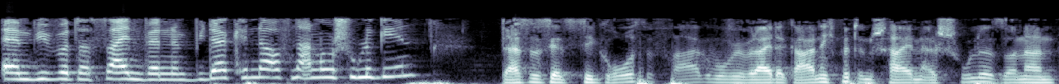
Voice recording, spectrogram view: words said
Ähm, wie wird das sein, wenn dann wieder Kinder auf eine andere Schule gehen? Das ist jetzt die große Frage, wo wir leider gar nicht mitentscheiden als Schule, sondern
